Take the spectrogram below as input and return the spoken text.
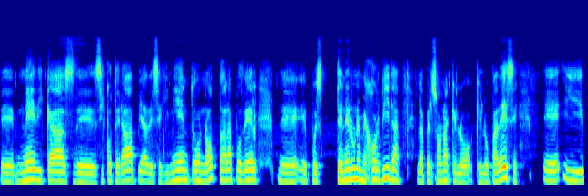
eh, médicas, de psicoterapia, de seguimiento, ¿no? Para poder, eh, pues, tener una mejor vida la persona que lo, que lo padece. Eh, y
